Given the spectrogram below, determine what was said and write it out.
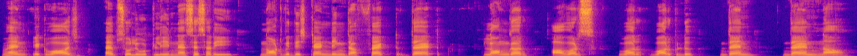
when it was absolutely necessary, notwithstanding the fact that longer hours were worked then than now.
